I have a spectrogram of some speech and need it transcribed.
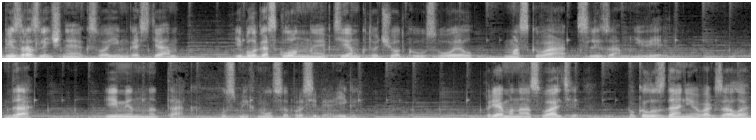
безразличная к своим гостям и благосклонная к тем, кто четко усвоил «Москва слезам не верит». Да, именно так усмехнулся про себя Игорь. Прямо на асфальте, около здания вокзала,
